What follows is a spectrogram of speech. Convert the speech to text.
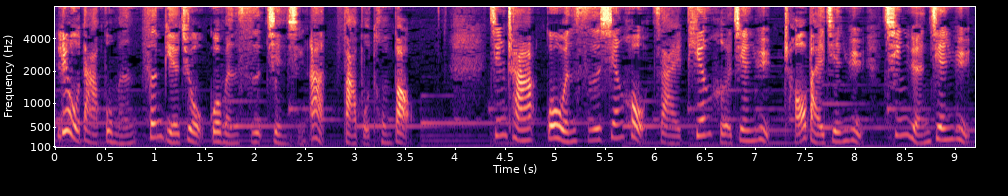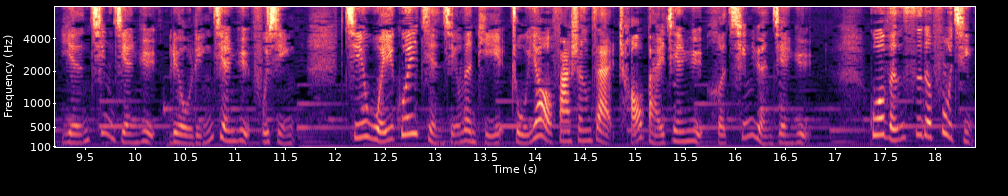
六大部门分别就郭文思减刑案发布通报。经查，郭文思先后在天河监狱、潮白监狱、清源监狱、延庆监狱、柳林监狱服刑，其违规减刑问题主要发生在潮白监狱和清源监狱。郭文思的父亲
